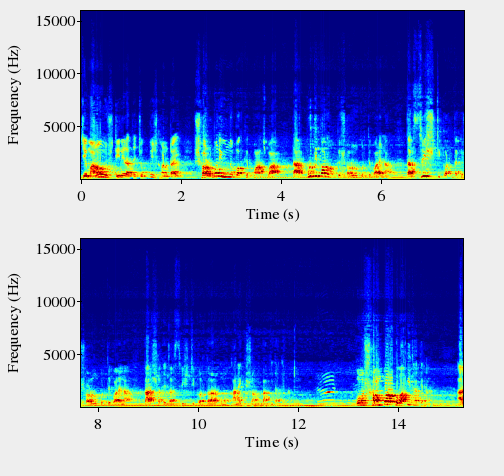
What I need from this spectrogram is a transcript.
যে মানুষ দিনে রাতে চব্বিশ ঘন্টায় সর্বনিম্ন পক্ষে পাঁচবার তার প্রতিপালককে স্মরণ করতে পারে না, তার সৃষ্টিকর্তাকে স্মরণ করতে পারে না, তার সাথে তার সৃষ্টিকর্তার আর কোনো কানেকশন বাকি থাকে না। কোনো সম্পর্ক বাকি থাকে না। আর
